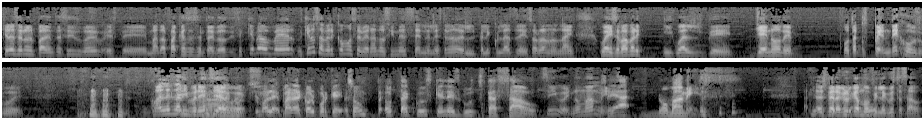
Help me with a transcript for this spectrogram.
Quiero hacer un paréntesis, güey. Este, Madafaca62 dice: Quiero ver, quiero saber cómo se verán los cines en el estreno de películas de Sword Art Online. Güey, se va a ver igual de lleno de otakus pendejos, güey. ¿Cuál es la diferencia, güey? Para alcohol, porque son otakus que les gusta Sao. Sí, güey, no O mames. sea, no mames. Espera, creo que a Muffin le gusta Sao.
